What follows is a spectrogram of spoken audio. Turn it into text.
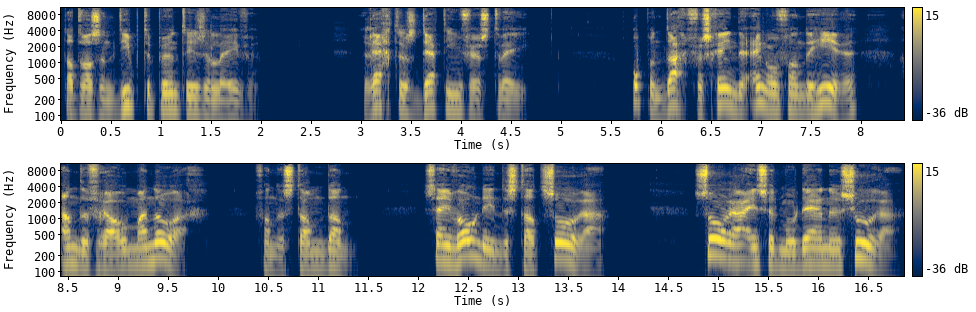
Dat was een dieptepunt in zijn leven. Rechters 13, vers 2. Op een dag verscheen de engel van de Heere aan de vrouw Manoach van de stam Dan. Zij woonde in de stad Sora. Sora is het moderne Sura,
